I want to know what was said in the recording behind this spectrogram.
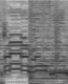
You're making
